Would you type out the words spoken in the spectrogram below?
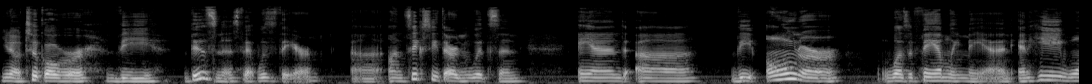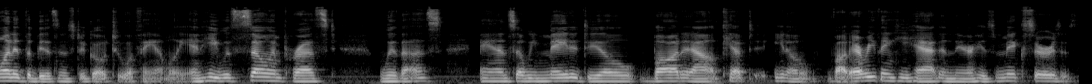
you know, took over the business that was there uh, on 63rd and Woodson. And uh, the owner was a family man and he wanted the business to go to a family. And he was so impressed with us. And so we made a deal, bought it out, kept, you know, bought everything he had in there his mixers, his,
